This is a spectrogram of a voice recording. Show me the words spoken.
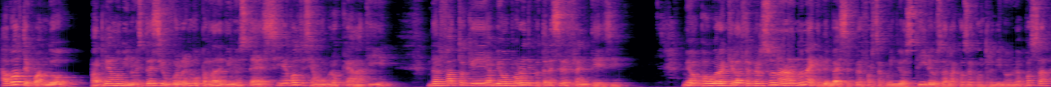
A volte quando parliamo di noi stessi o vorremmo parlare di noi stessi, a volte siamo bloccati dal fatto che abbiamo paura di poter essere fraintesi. Abbiamo paura che l'altra persona non è che debba essere per forza quindi ostile o usare la cosa contro di noi, ma possa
